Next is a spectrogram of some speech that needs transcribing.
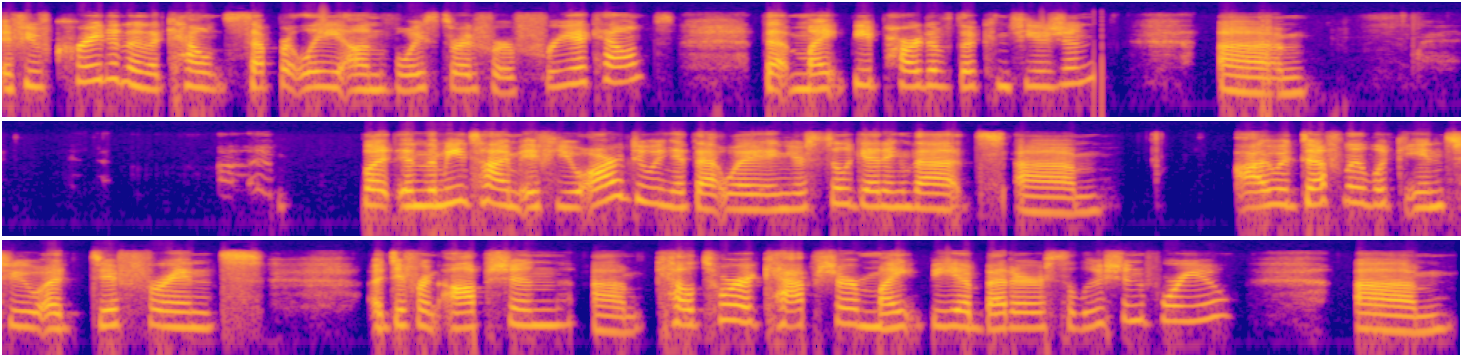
If you've created an account separately on VoiceThread for a free account, that might be part of the confusion. Um, but in the meantime, if you are doing it that way and you're still getting that, um, I would definitely look into a different a different option. Um, Kaltura Capture might be a better solution for you. Um,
